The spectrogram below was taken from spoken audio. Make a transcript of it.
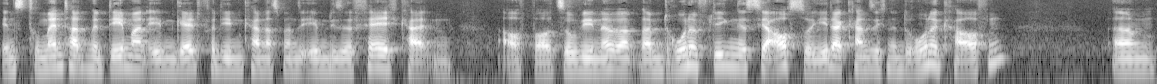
Instrument hat, mit dem man eben Geld verdienen kann, dass man eben diese Fähigkeiten aufbaut. So wie ne, beim Drohnefliegen ist ja auch so. Jeder kann sich eine Drohne kaufen, ähm,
